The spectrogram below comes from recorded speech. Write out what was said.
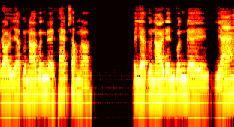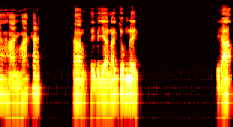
rồi giờ tôi nói vấn đề thép xong rồi. Bây giờ tôi nói đến vấn đề giá hàng hóa khác. Không? Thì bây giờ nói chung đi. Thì đó.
